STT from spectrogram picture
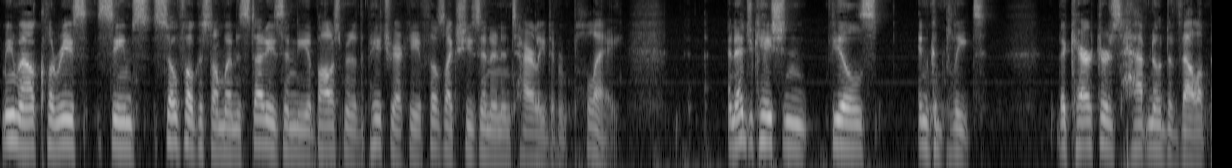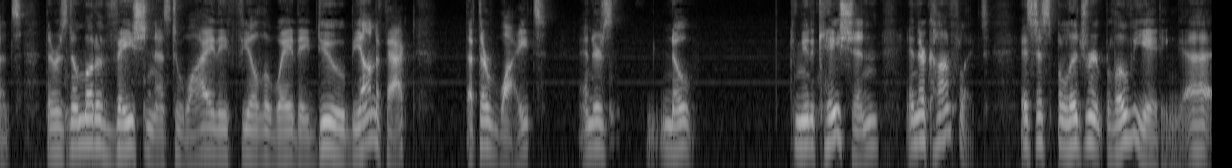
Meanwhile, Clarisse seems so focused on women's studies and the abolishment of the patriarchy, it feels like she's in an entirely different play. An education feels incomplete. The characters have no development. There is no motivation as to why they feel the way they do, beyond the fact that they're white and there's no communication in their conflict. It's just belligerent bloviating, uh,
